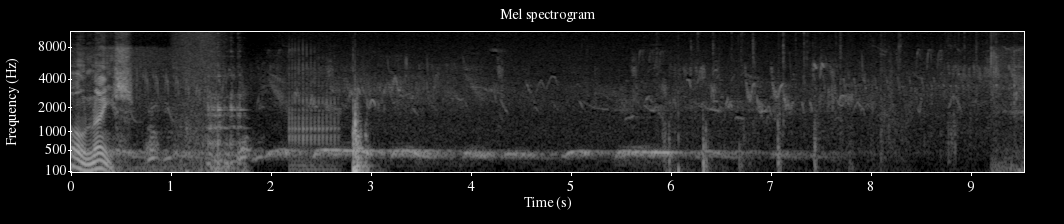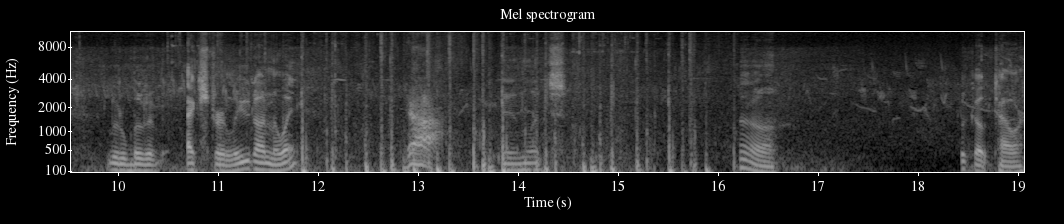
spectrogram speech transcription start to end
Oh, nice. A little bit of extra loot on the way. Yeah! And let's... Oh. Lookout tower.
